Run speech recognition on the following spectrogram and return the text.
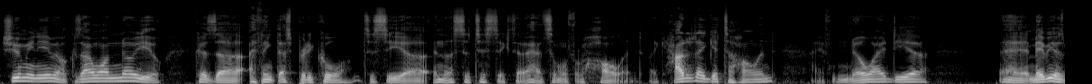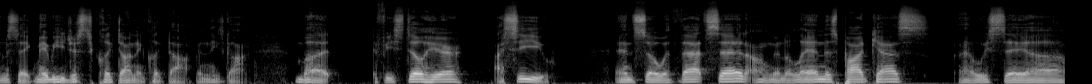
shoot me an email because I want to know you. Because uh, I think that's pretty cool to see uh, in the statistics that I had someone from Holland. Like, how did I get to Holland? I have no idea. And maybe it was a mistake. Maybe he just clicked on and clicked off and he's gone. But if he's still here, I see you. And so, with that said, I'm going to land this podcast. I always say, uh,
